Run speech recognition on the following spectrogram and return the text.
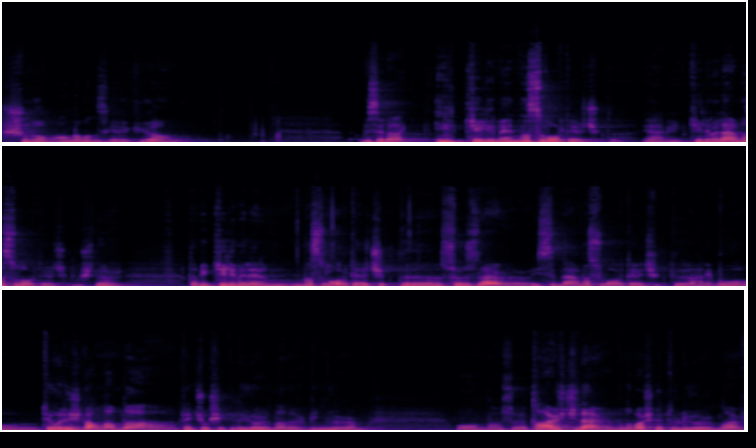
şunu anlamanız gerekiyor. Mesela ilk kelime nasıl ortaya çıktı? Yani kelimeler nasıl ortaya çıkmıştır? Tabii kelimelerin nasıl ortaya çıktığı, sözler, isimler nasıl ortaya çıktı, hani bu teolojik anlamda pek çok şekilde yorumlanır bilmiyorum. Ondan sonra tarihçiler bunu başka türlü yorumlar.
